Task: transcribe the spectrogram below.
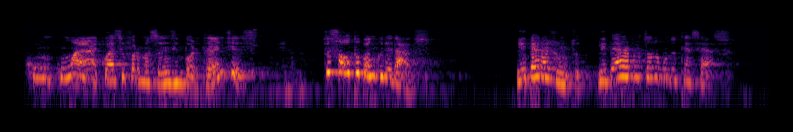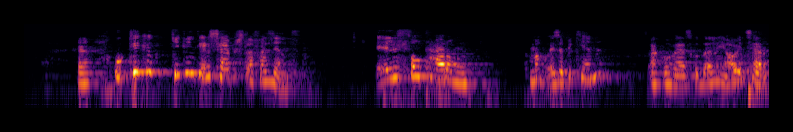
com, com, a, com as informações importantes, tu solta o banco de dados. Libera junto. Libera para todo mundo ter acesso. É. O que, que, que, o Intercept está fazendo? Eles soltaram uma coisa pequena a conversa com o Daniel e disseram:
